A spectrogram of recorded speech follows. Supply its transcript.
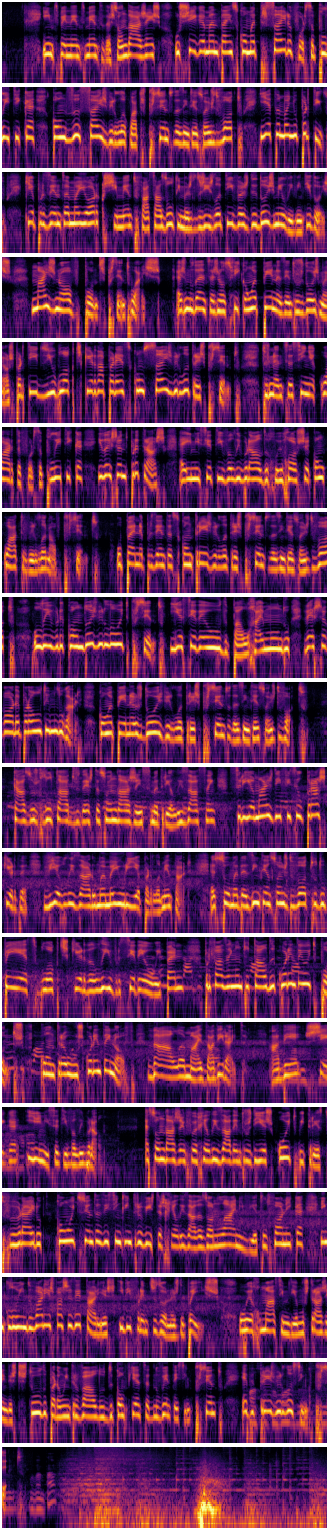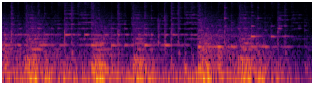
Independentemente das sondagens, o Chega mantém-se como a terceira força política, com 16,4% das intenções de voto, e é também o partido que apresenta maior crescimento face às últimas legislativas de 2022, mais 9 pontos percentuais. As mudanças não se ficam apenas entre os dois maiores partidos e o Bloco de Esquerda aparece com 6,3%, tornando-se assim a quarta força política e deixando para trás a iniciativa liberal de Rui Rocha com 4,9%. O PAN apresenta-se com 3,3% das intenções de voto, o LIVRE com 2,8% e a CDU de Paulo Raimundo desce agora para o último lugar, com apenas 2,3% das intenções de voto. Caso os resultados desta sondagem se materializassem, seria mais difícil para a esquerda viabilizar uma maioria parlamentar. A soma das intenções de voto do PS, Bloco de Esquerda, Livre, CDU e PAN prefazem um total de 48 pontos, contra os 49 da ala mais à direita. AD, Chega e Iniciativa Liberal. A sondagem foi realizada entre os dias 8 e 13 de fevereiro, com 805 entrevistas realizadas online e via telefónica, incluindo várias faixas etárias e diferentes zonas do país. O erro máximo de amostragem deste estudo, para um intervalo de confiança de 95%, é de 3,5%.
